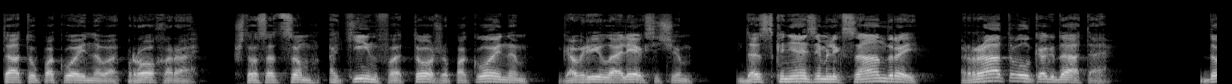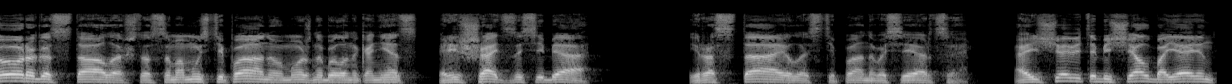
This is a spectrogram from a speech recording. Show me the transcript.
тату покойного Прохора, что с отцом Акинфа, тоже покойным, Гаврила Алексичем, да с князем Александрой ратовал когда-то. Дорого стало, что самому Степану можно было, наконец, решать за себя. И растаяло Степаново сердце. А еще ведь обещал боярин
